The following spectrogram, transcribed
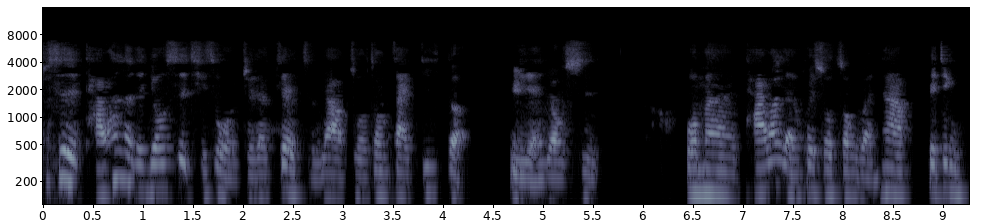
就是台湾人的优势，其实我觉得最主要着重在第一个语言优势。我们台湾人会说中文，那毕竟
